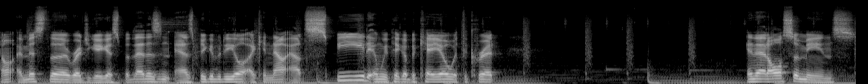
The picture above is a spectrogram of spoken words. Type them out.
Oh, I missed the Regigigas, but that isn't as big of a deal. I can now outspeed, and we pick up a KO with the crit. And that also means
